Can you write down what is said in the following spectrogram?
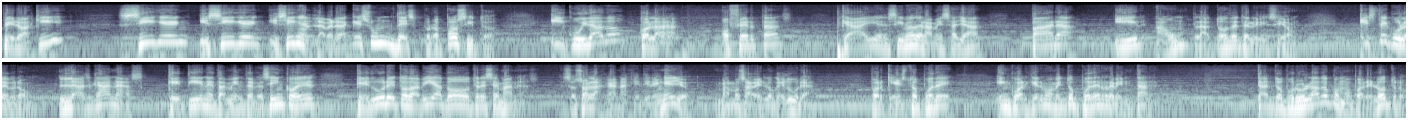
Pero aquí siguen y siguen y siguen. La verdad que es un despropósito. Y cuidado con las ofertas que hay encima de la mesa ya para ir a un plató de televisión. Este culebrón, las ganas que tiene también Telecinco es que dure todavía dos o tres semanas. Esas son las ganas que tienen ellos. Vamos a ver lo que dura. Porque esto puede, en cualquier momento puede reventar. Tanto por un lado como por el otro.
